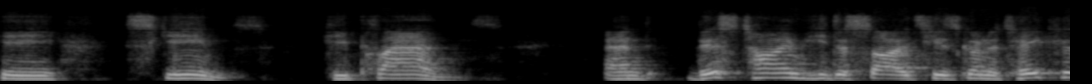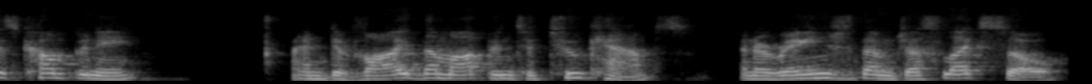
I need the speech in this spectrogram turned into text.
he schemes, he plans. And this time he decides he's going to take his company and divide them up into two camps and arrange them just like so.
